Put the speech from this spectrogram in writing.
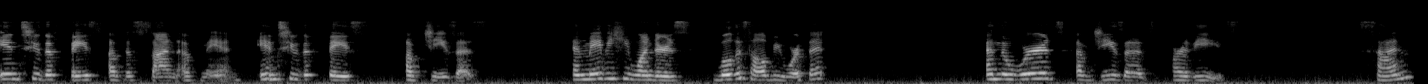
into the face of the Son of Man, into the face of Jesus. And maybe he wonders, will this all be worth it? And the words of Jesus are these Son,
